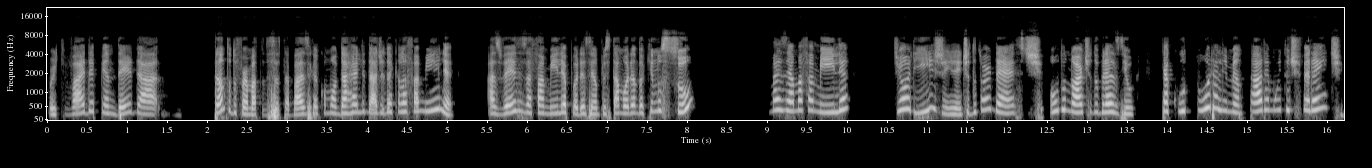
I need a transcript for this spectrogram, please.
porque vai depender da, tanto do formato da cesta básica como da realidade daquela família. Às vezes a família, por exemplo, está morando aqui no sul mas é uma família de origem, gente, do Nordeste ou do Norte do Brasil, que a cultura alimentar é muito diferente.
